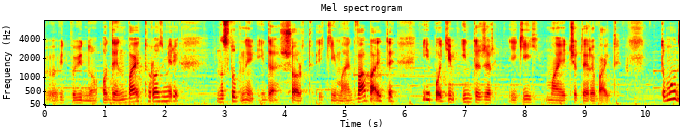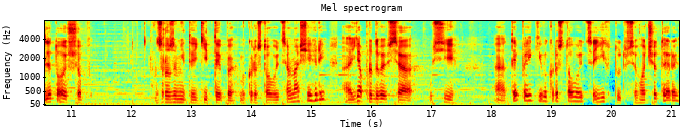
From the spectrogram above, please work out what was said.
е, відповідно 1 байт у розмірі. Наступний іде short, який має 2 байти, і потім integer, який має 4 байти. Тому для того, щоб зрозуміти, які типи використовуються в нашій грі, е, я продивився усі е, типи, які використовуються. Їх тут всього 4,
